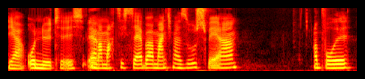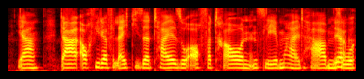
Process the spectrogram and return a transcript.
ja, unnötig. Ja. Man macht sich selber manchmal so schwer, obwohl, ja, da auch wieder vielleicht dieser Teil so auch Vertrauen ins Leben halt haben. Ja. So.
